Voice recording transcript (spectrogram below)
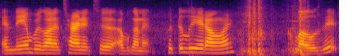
And then we're going to turn it to, uh, we're going to put the lid on. Close it.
